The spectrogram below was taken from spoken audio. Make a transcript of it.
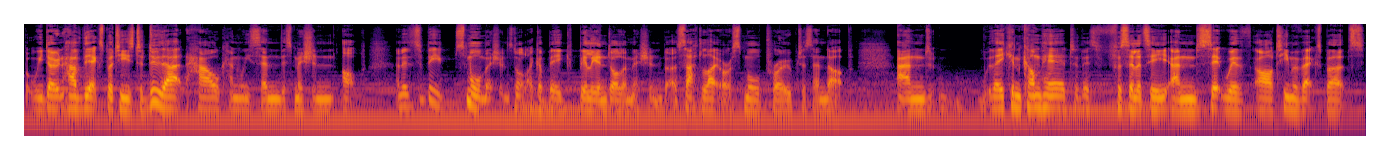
but we don't have the expertise to do that. How can we send this mission up? And it's to be small missions, not like a big billion dollar mission, but a satellite or a small probe to send up. And they can come here to this facility and sit with our team of experts,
